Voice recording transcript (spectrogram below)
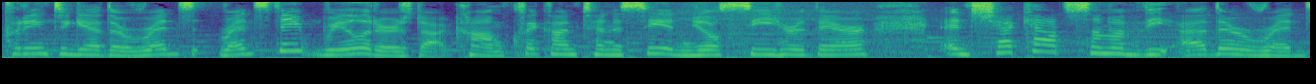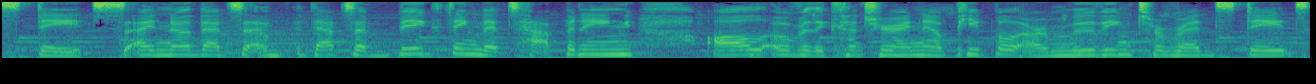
putting together Red, redstaterealtors.com. Click on Tennessee and you'll see her there. And check out some of the other red states. I know that's a, that's a big thing that's happening all over the country right now. People are moving to red states.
